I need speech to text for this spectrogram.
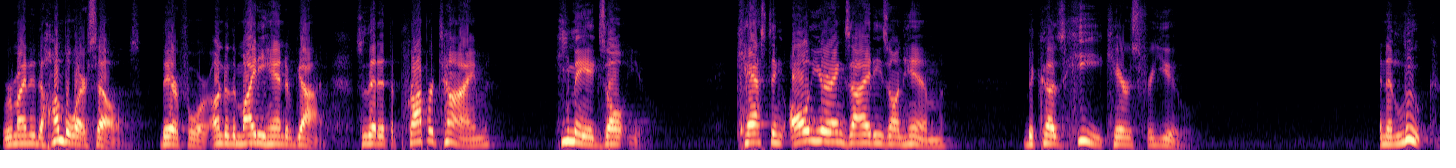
we're reminded to humble ourselves, therefore, under the mighty hand of God, so that at the proper time he may exalt you, casting all your anxieties on him because he cares for you. And then Luke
